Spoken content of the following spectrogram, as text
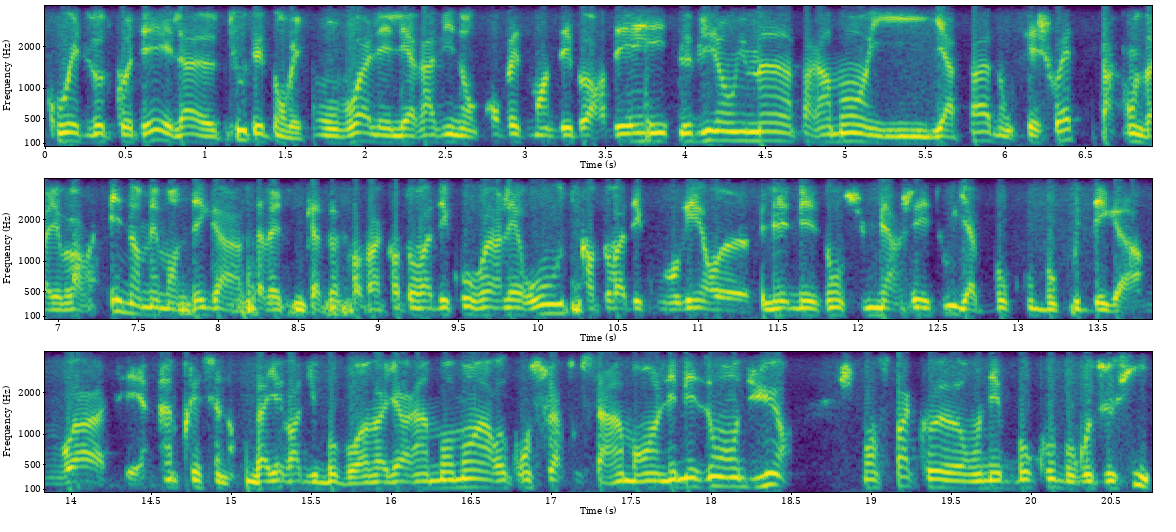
coués de l'autre côté et là euh, tout est tombé. On voit les, ravines ont complètement débordé. Le bilan humain apparemment il n'y a pas, donc c'est chouette. Par contre, il va y avoir énormément de dégâts. Ça va être une catastrophe. quand on va découvrir les routes, quand on va découvrir euh, les maisons submergées et tout, il y a beaucoup, beaucoup de dégâts. On voit, c'est impressionnant. Il va y avoir du bobo. Il va y avoir un moment à reconstruire tout ça. Hein. Les maisons endurent je pense pas qu'on ait beaucoup, beaucoup de soucis.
